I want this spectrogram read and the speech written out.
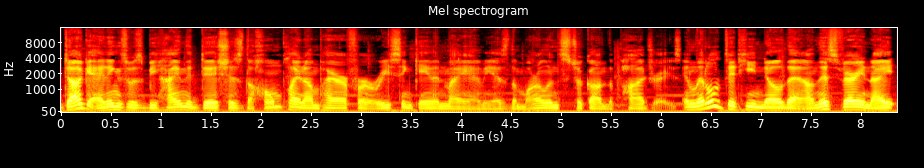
Doug Eddings was behind the dish as the home plate umpire for a recent game in Miami as the Marlins took on the Padres, and little did he know that on this very night,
